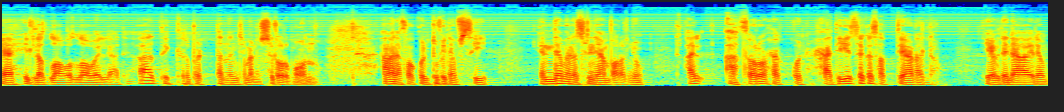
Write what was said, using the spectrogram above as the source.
ഏ ഇല്ലല്ലാഹു അള്ളാഹു അല്ലാതെ. ആ ദിക്കർ പെട്ടെന്ന് എന്റെ മനസ്സിൽ ഓർമ്മ വന്നു. അങ്ങനെ ഫക്കുൽത്തു ഫി നഫ്സി. എന്റെ മനസ്സിൽ ഞാൻ പറഞ്ഞു അൽ അസറു ഹക്കുൻ ഹദീസൊക്കെ സത്യമാണല്ലോ. എഴുപതിനായിരം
